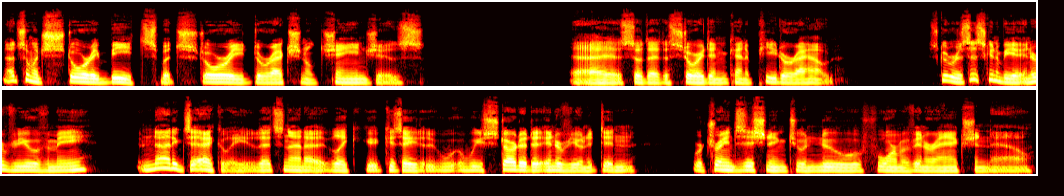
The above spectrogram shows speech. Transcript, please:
not so much story beats, but story directional changes, uh, so that the story didn't kind of peter out. Scooter, is this going to be an interview of me? Not exactly. That's not a like because we started an interview and it didn't. We're transitioning to a new form of interaction now.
